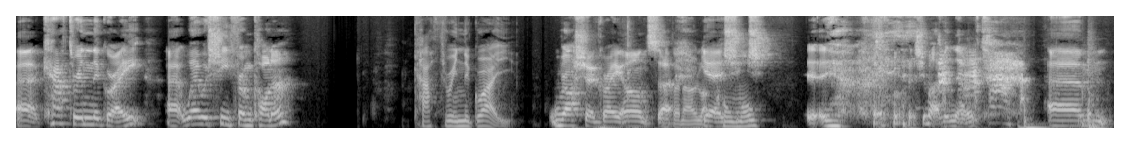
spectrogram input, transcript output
Uh, Catherine the Great. Uh, where was she from, Connor? Catherine the Great. Russia. Great answer. I don't know, like she- Cornwall? She, she might have been there. Um,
